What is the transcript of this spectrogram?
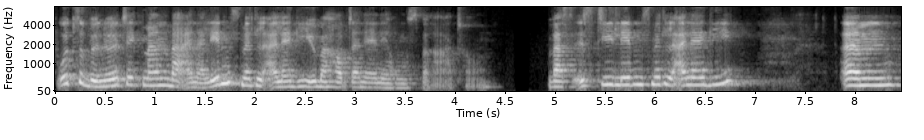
Wozu benötigt man bei einer Lebensmittelallergie überhaupt eine Ernährungsberatung? Was ist die Lebensmittelallergie? Ähm,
